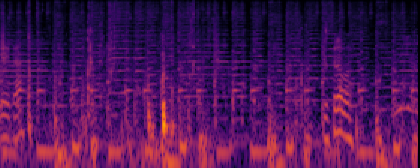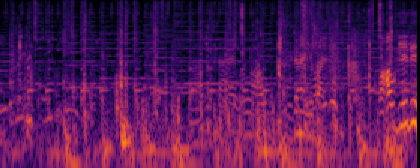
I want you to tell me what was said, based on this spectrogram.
गेले का? दुसरं बघ. रिटर्न आली वाव गेली.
